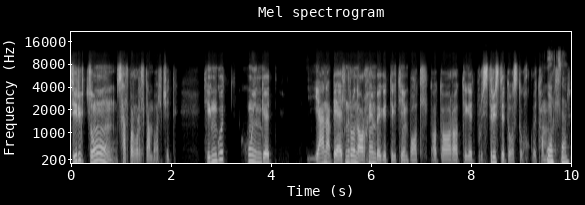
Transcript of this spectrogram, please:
зэрэг 100 салбар хуралдаан болж идэг. Тэгэнгүүт хүн ингээд яана би аль руу н орох юм бэ гэдэг тийм бодолд одоо ороод тэгээд бүр стресстэй дуусдаг байхгүй том хурал.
